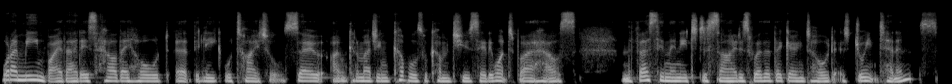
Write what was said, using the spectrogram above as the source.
What I mean by that is how they hold uh, the legal title. So I can imagine couples will come to you say they want to buy a house, and the first thing they need to decide is whether they're going to hold it as joint tenants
